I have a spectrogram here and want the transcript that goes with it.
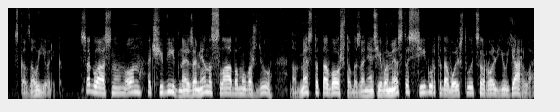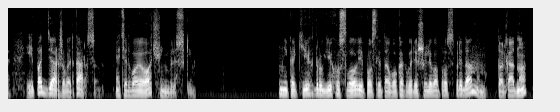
— сказал Йорик. Согласна, он очевидная замена слабому вождю, но вместо того, чтобы занять его место, Сигурд довольствуется ролью ярла и поддерживает Карса. Эти двое очень близки. «Никаких других условий после того, как вы решили вопрос с приданным? Только одно?» —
